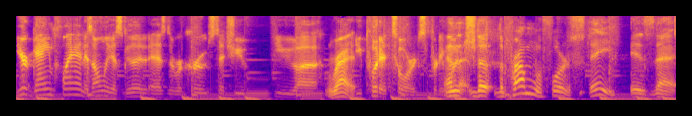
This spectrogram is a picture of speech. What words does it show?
your game plan is only as good as the recruits that you you uh, Right. you put it towards, pretty much. And much. the the problem with Florida State is that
